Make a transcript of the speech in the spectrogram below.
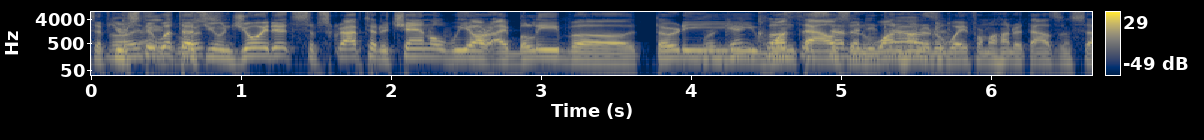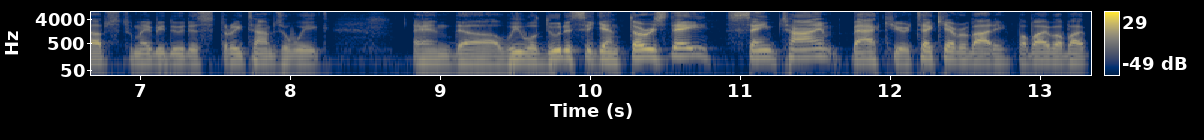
stuff, if you're still with us, you enjoyed it, subscribe to the channel. We are, I believe, uh, getting 31,100 away from 100,000 subs to maybe do this three times a week. And uh, we will do this again Thursday, same time, back here. Take care, everybody. Bye bye, bye bye.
